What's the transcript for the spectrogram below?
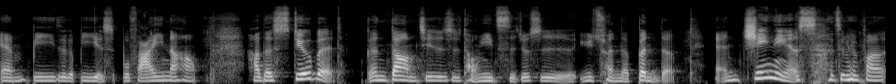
m b 这个 b 也是不发音的哈。好的，stupid 跟 dumb 其实是同义词，就是愚蠢的、笨的。and genius 这边发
